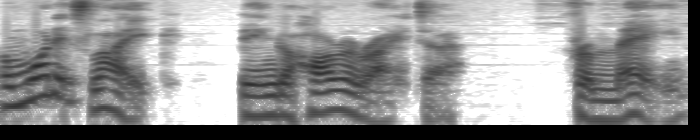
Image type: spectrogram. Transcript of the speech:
and what it's like being a horror writer from Maine.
